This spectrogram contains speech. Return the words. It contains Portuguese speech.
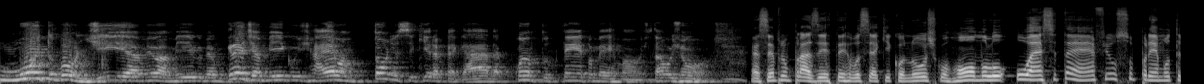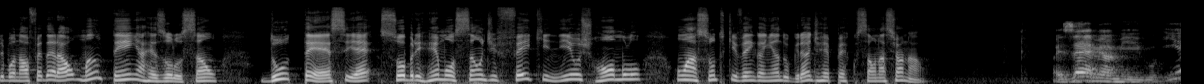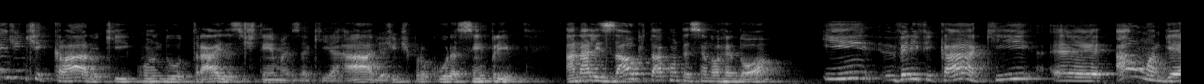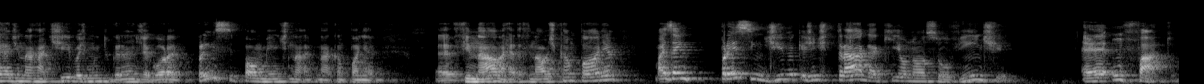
Muito bom dia, meu amigo, meu grande amigo Israel Antônio Siqueira Pegada. Quanto tempo, meu irmão? Estamos juntos. É sempre um prazer ter você aqui conosco, Rômulo. O STF, o Supremo Tribunal Federal, mantém a resolução do TSE sobre remoção de fake news, Rômulo, um assunto que vem ganhando grande repercussão nacional. Pois é, meu amigo. E a gente, claro que quando traz esses temas aqui à rádio, a gente procura sempre analisar o que está acontecendo ao redor e verificar que é, há uma guerra de narrativas muito grande agora, principalmente na, na campanha é, final, na reta final de campanha, mas é imprescindível que a gente traga aqui ao nosso ouvinte é, um fato,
